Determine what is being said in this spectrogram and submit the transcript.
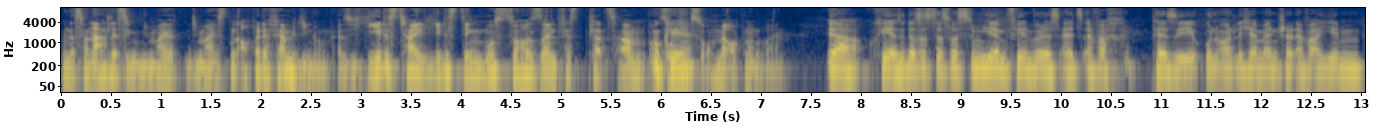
Und das vernachlässigen die, mei die meisten, auch bei der Fernbedienung. Also jedes Teil, jedes Ding muss zu Hause seinen festen Platz haben und okay. so kriegst du auch mehr Ordnung rein. Ja, okay, also das ist das, was du mir empfehlen würdest, als einfach per se unordentlicher Mensch, halt einfach jedem,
